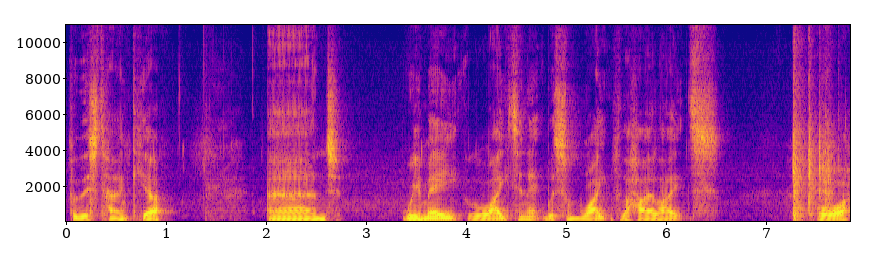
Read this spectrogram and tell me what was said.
for this tank. Yeah, and we may lighten it with some white for the highlights, or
